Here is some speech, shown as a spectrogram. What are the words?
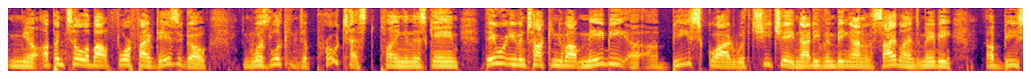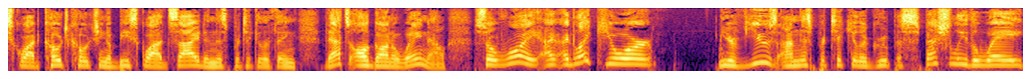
you know up until about four or five days ago was looking to protest playing in this game. They were even talking about maybe a, a B squad with Tite not even being on the sidelines, maybe a B squad coach coaching a B squad side in this particular thing. That's all gone away now. So, Roy, I, I'd like your your views on this particular group, especially the way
